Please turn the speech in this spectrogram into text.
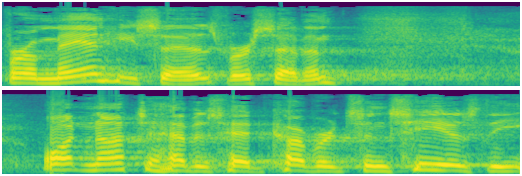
For a man, he says, verse 7, ought not to have his head covered, since he is the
